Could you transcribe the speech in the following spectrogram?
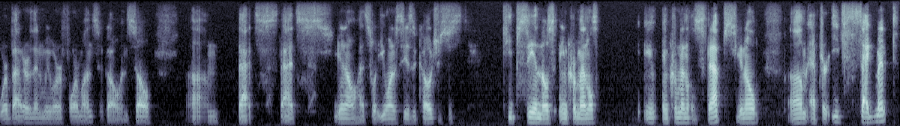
we're better than we were four months ago, and so um, that's that's you know that's what you want to see as a coach is just keep seeing those incremental incremental steps. You know, um, after each segment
